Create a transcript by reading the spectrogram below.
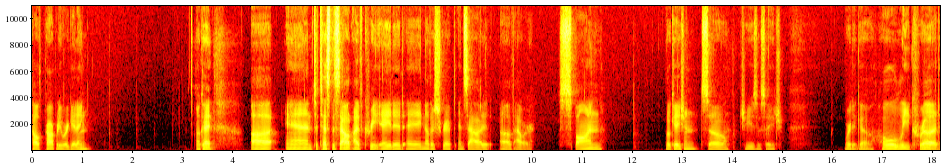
health property we're getting. Okay. Uh, and to test this out, I've created another script inside of our spawn location. So Jesus H. Where'd it go? Holy crud.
